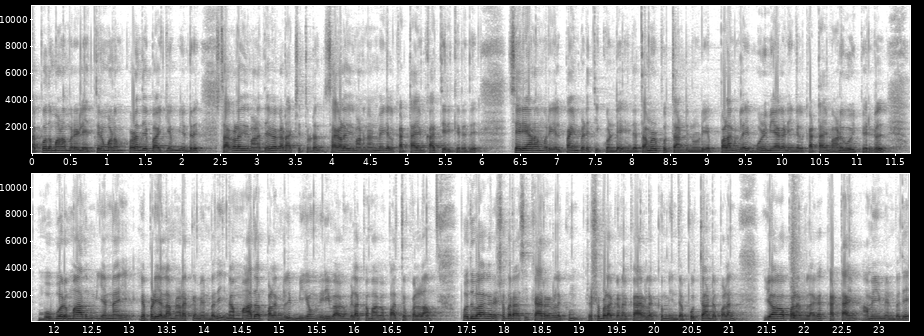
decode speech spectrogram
அற்புதமான முறையிலே திருமணம் குழந்தை பாக்கியம் என்று சகல விதமான சகலவிதமான சகல விதமான நன்மைகள் கட்டாயம் காத்திருக்கிறது. சரியான முறையில் பயன்படுத்தி கொண்டு இந்த தமிழ் புத்தாண்டினுடைய பலன்களை முழுமையாக நீங்கள் கட்டாயம் அனுபவிப்பீர்கள். ஒவ்வொரு மாதம் என்ன எப்படியெல்லாம் நடக்கும் என்பதை நம் மாத பலன்களில் மிகவும் விரிவாகவும் விளக்கமாக பார்த்துக்கொள்ளலாம் பொதுவாக ரிஷபராசிக்காரர்களுக்கும் ரிஷபலக்கணக்காரர்களுக்கும் இந்த புத்தாண்டு பலன் யோக பலன்களாக கட்டாயம் அமையும் என்பதே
